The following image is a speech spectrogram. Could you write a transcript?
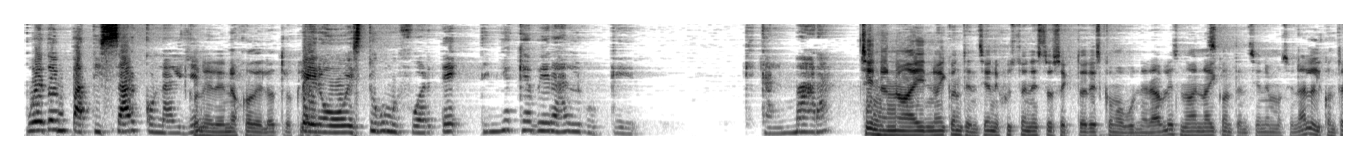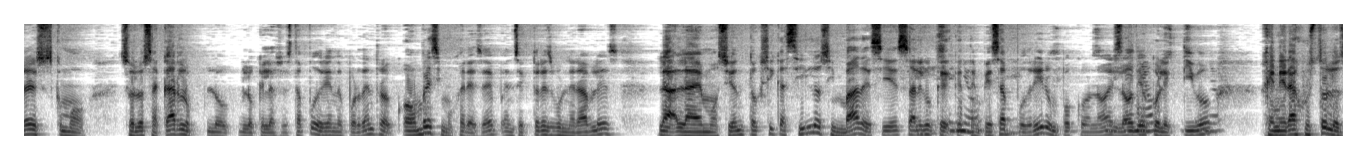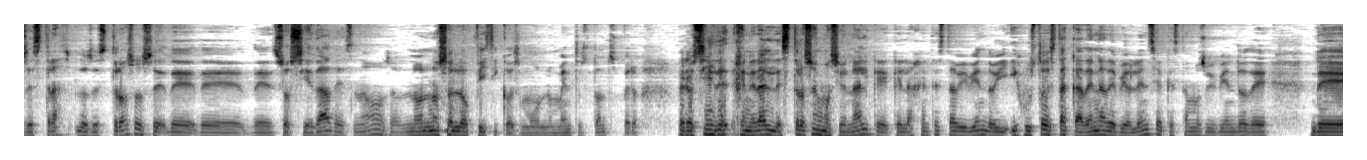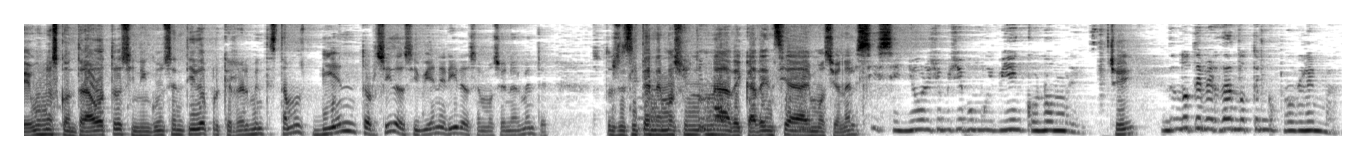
Puedo empatizar con alguien Con el enojo del otro, claro. pero estuvo muy fuerte. Tenía que haber algo que, que calmara. Sí, no, no hay, no hay contención y justo en estos sectores como vulnerables no, no hay contención emocional, al contrario, eso es como solo sacar lo, lo, lo que las está pudriendo por dentro, hombres y mujeres, ¿eh? en sectores vulnerables la, la emoción tóxica sí los invade, sí es algo Sí, que, que te empieza a pudrir un poco, ¿no? Sí, El odio colectivo sí. Genera justo los, los destrozos de, de, de- de sociedades, ¿no? O sea, no, no solo físicos, monumentos tontos, pero, pero sí de- genera el destrozo emocional que, que la gente está viviendo y, y justo esta cadena de violencia que estamos viviendo de, de unos contra otros sin ningún sentido porque realmente estamos bien torcidos y bien heridos emocionalmente. Entonces sí tenemos un- una decadencia emocional. Sí, señor, yo me llevo muy bien con hombres. Sí. No, de verdad no tengo problema.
